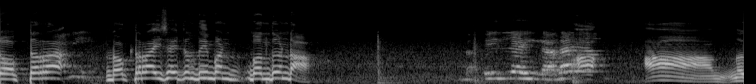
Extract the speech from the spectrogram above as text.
ഡോക്ടർ ഡോക്ടർ ആയിഷായിട്ട് എന്തെങ്കിലും ബന്ധ- ബന്ധമുണ്ടാ ഇല്ല ഇല്ല. ആ അങ്ങ-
